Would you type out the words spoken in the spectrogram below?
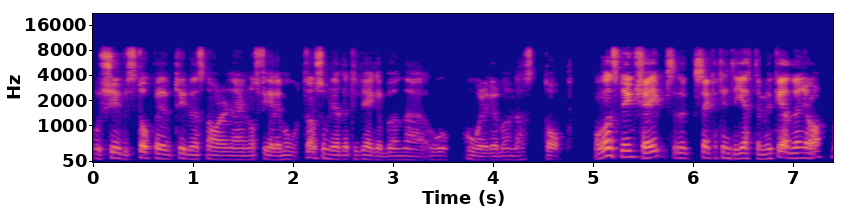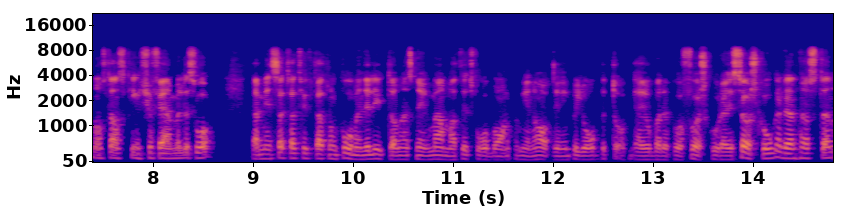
Och tjuvstopp är tydligen snarare när det är något fel i motorn som leder till regelbundna och oregelbundna stopp. Hon var en snygg tjej, säkert inte jättemycket äldre än jag, någonstans kring 25 eller så. Jag minns att jag tyckte att hon påminde lite om en snygg mamma till två barn på min avdelning på jobbet då. Jag jobbade på förskola i Sörskogen den hösten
